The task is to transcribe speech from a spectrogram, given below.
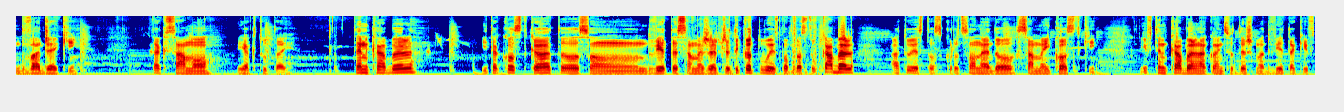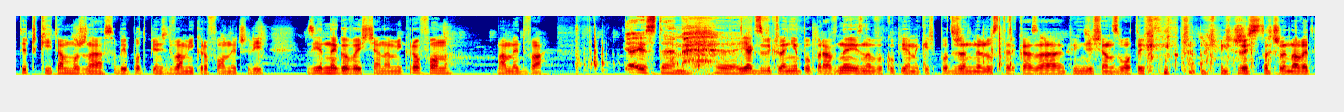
dwa jacki. Tak samo jak tutaj. Ten kabel i ta kostka to są dwie te same rzeczy, tylko tu jest po prostu kabel, a tu jest to skrócone do samej kostki. I w ten kabel na końcu też ma dwie takie wtyczki, tam można sobie podpiąć dwa mikrofony, czyli z jednego wejścia na mikrofon mamy dwa. Ja jestem e, jak zwykle niepoprawny i znowu kupiłem jakieś podrzędne lusterka za 50 zł. Śmieszne jest to, że nawet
